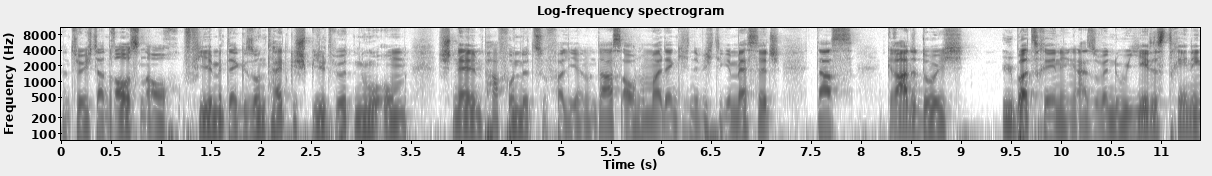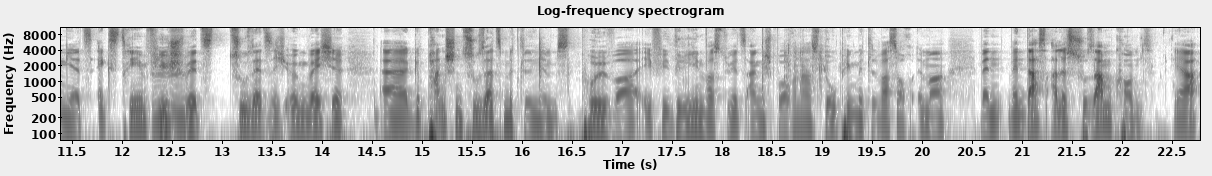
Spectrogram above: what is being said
natürlich da draußen auch viel mit der Gesundheit gespielt wird, nur um schnell ein paar Funde zu verlieren. Und da ist auch nochmal, denke ich, eine wichtige Message, dass gerade durch Übertraining, also wenn du jedes Training jetzt extrem viel mhm. schwitzt, zusätzlich irgendwelche äh, gepanschten Zusatzmittel nimmst, Pulver, Ephedrin, was du jetzt angesprochen hast, Dopingmittel, was auch immer, wenn, wenn das alles zusammenkommt, ja,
